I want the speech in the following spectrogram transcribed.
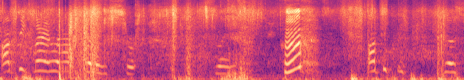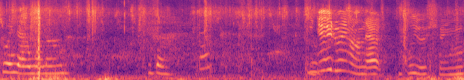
I'll take my last swing. Huh? I'll take the, the swing I went on. The, You did win on that blue swing.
